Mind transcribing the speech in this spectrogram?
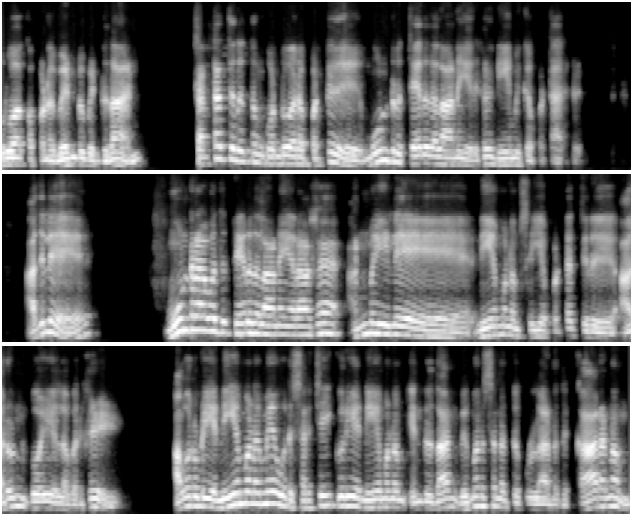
உருவாக்கப்பட வேண்டும் என்றுதான் சட்ட திருத்தம் கொண்டு வரப்பட்டு மூன்று தேர்தல் ஆணையர்கள் நியமிக்கப்பட்டார்கள். அதிலே மூன்றாவது தேர்தல் ஆணையராக அண்மையிலே நியமனம் செய்யப்பட்ட திரு அருண் கோயல் அவர்கள், அவருடைய நியமனமே ஒரு சர்ச்சைக்குரிய நியமனம் என்றுதான் விமர்சனத்துக்குள்ளானது. காரணம்,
